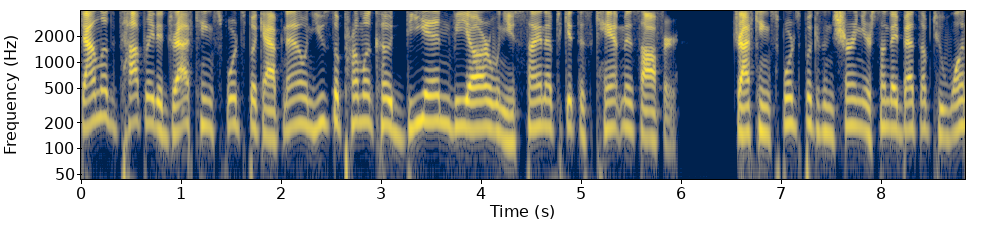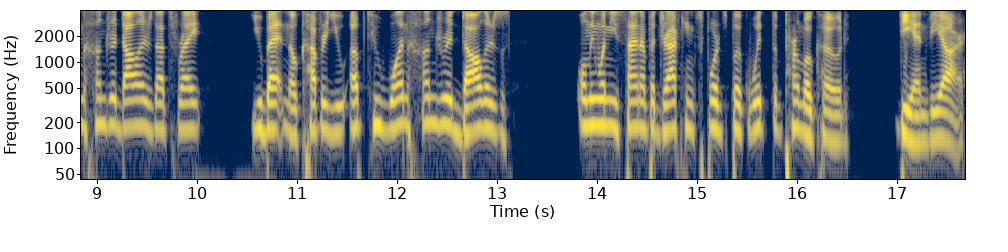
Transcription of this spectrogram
Download the top rated DraftKings Sportsbook app now and use the promo code DNVR when you sign up to get this can't miss offer. DraftKings Sportsbook is insuring your Sunday bets up to $100. That's right. You bet and they'll cover you up to $100 only when you sign up at DraftKings Sportsbook with the promo code DNVR.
